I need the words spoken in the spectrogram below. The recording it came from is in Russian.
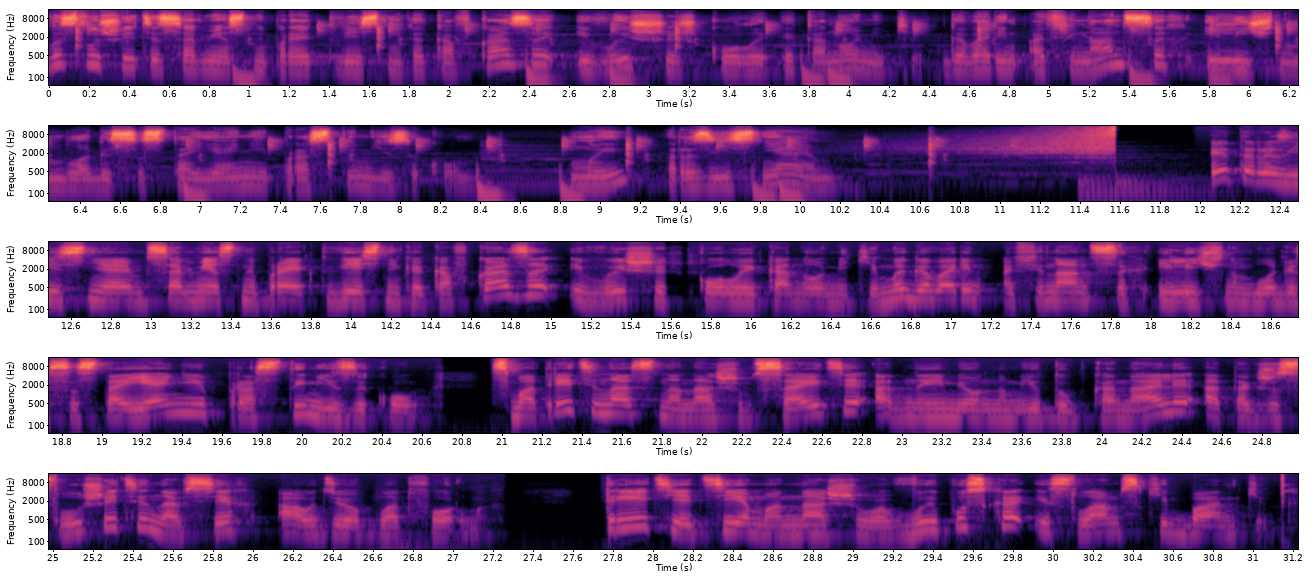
Вы слушаете совместный проект Вестника Кавказа и Высшей школы экономики. Говорим о финансах и личном благосостоянии простым языком. Мы разъясняем. Это «Разъясняем» – совместный проект Вестника Кавказа и Высшей школы экономики. Мы говорим о финансах и личном благосостоянии простым языком. Смотрите нас на нашем сайте, одноименном YouTube-канале, а также слушайте на всех аудиоплатформах. Третья тема нашего выпуска – исламский банкинг.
